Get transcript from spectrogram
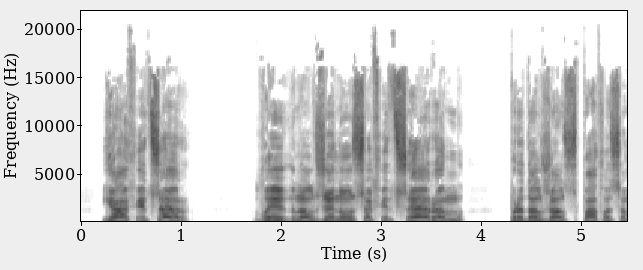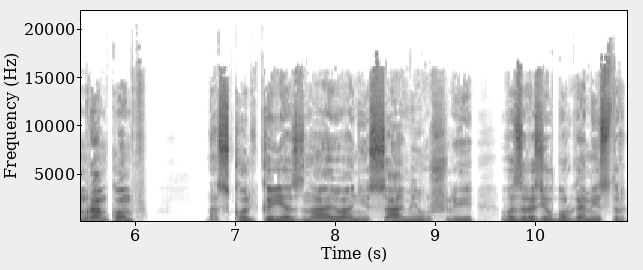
— Я офицер! — Выгнал жену с офицером! — продолжал с пафосом Рамкомф. — Насколько я знаю, они сами ушли, — возразил бургомистр.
